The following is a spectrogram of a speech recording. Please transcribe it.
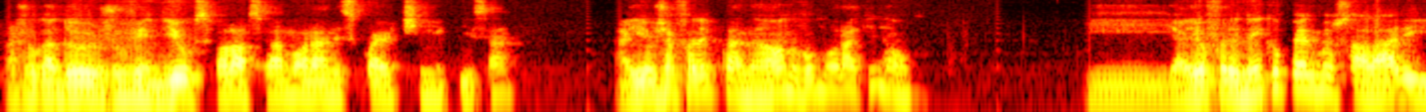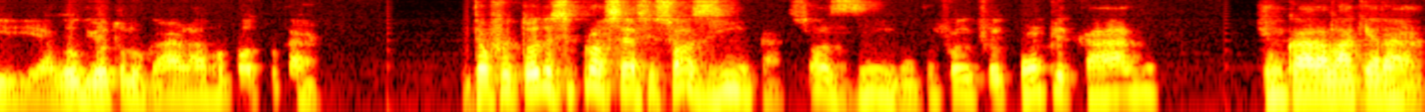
para jogador juvenil, que você fala, ó, você vai morar nesse quartinho aqui, sabe? Aí eu já falei para não, não vou morar aqui não. E aí eu falei, nem que eu pegue meu salário e alugue em outro lugar lá, vou para outro lugar. Então foi todo esse processo e sozinho, cara, sozinho. Então foi, foi complicado. Tinha um cara lá que era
